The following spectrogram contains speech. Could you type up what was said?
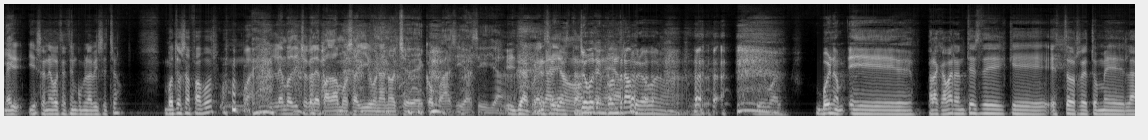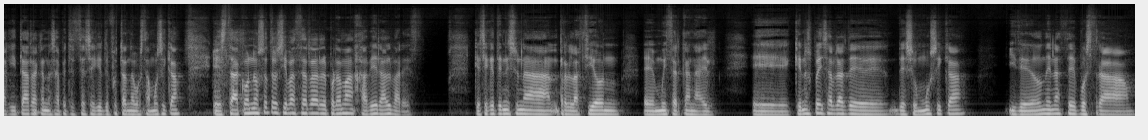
¿Y, y esa negociación cómo la habéis hecho? ¿Votos a favor? Bueno, le hemos dicho que le pagamos allí una noche de copas y así ya. Y ya, con eso ya está. Yo voté en contra, pero bueno, igual. Bueno, eh, para acabar, antes de que Héctor retome la guitarra, que nos apetece seguir disfrutando de vuestra música, está con nosotros y va a cerrar el programa Javier Álvarez, que sé que tenéis una relación eh, muy cercana a él. Eh, ¿Qué nos podéis hablar de, de su música y de dónde nace vuestra,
